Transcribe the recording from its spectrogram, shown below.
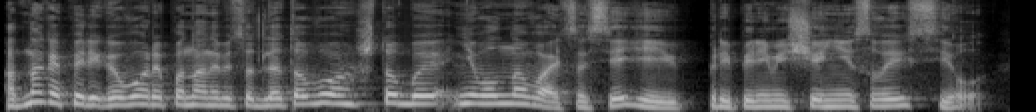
Однако переговоры понадобятся для того, чтобы не волновать соседей при перемещении своих сил –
